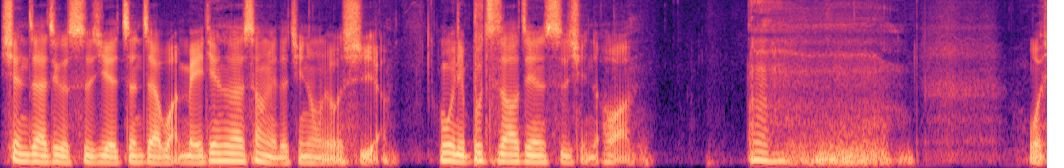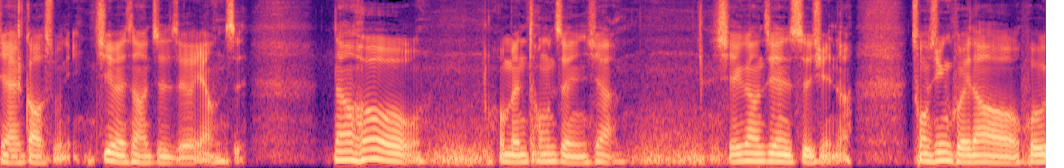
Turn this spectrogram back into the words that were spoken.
现在这个世界正在玩，每天都在上演的金融游戏啊。如果你不知道这件事情的话，嗯，我现在告诉你，基本上就是这个样子。然后我们统整一下斜杠这件事情呢、重新回到呼，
